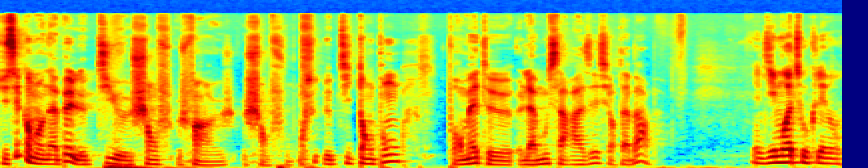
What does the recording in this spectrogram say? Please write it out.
Tu sais comment on appelle le petit euh, chanf- enfin, le petit tampon pour mettre euh, la mousse à raser sur ta barbe? Dis-moi tout, Clément.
